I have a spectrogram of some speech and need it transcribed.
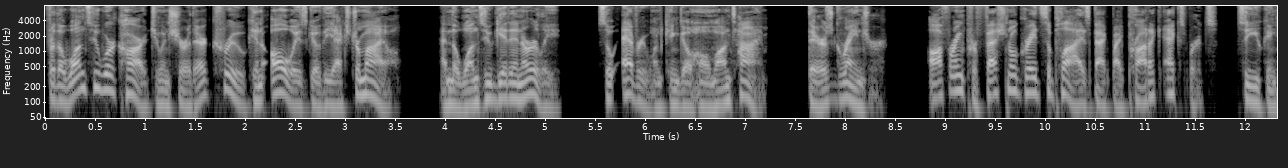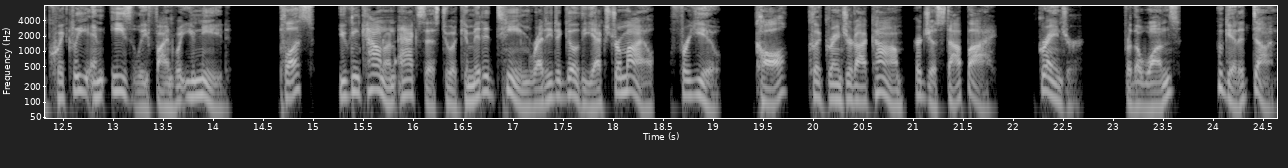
For the ones who work hard to ensure their crew can always go the extra mile, and the ones who get in early so everyone can go home on time, there's Grainger offering professional grade supplies backed by product experts so you can quickly and easily find what you need. Plus, you can count on access to a committed team ready to go the extra mile for you. Call, clickgranger.com, or just stop by. Grainger, for the ones who get it done.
